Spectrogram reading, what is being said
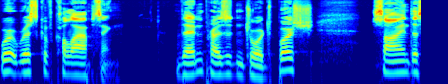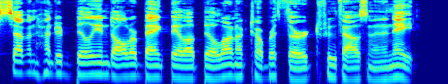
were at risk of collapsing. Then President George Bush signed the $700 billion bank bailout bill on October 3, 2008.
